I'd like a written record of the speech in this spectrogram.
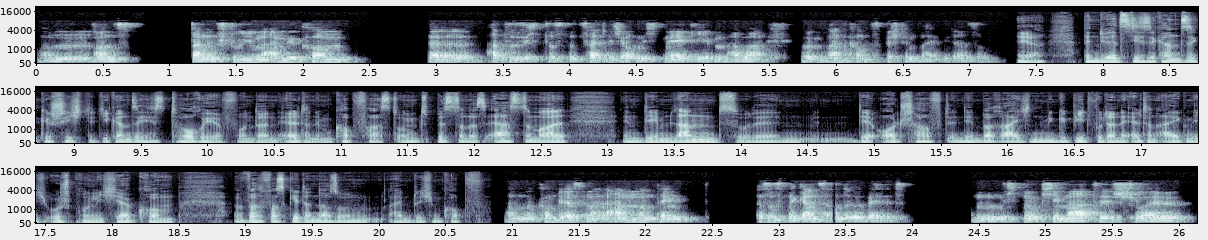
Ähm, und dann im Studium angekommen, äh, hatte sich das zeitlich auch nicht mehr geben. Aber irgendwann kommt es bestimmt mal wieder so. Ja, wenn du jetzt diese ganze Geschichte, die ganze Historie von deinen Eltern im Kopf hast und bist dann das erste Mal in dem Land oder in der Ortschaft, in dem Bereich, in dem Gebiet, wo deine Eltern eigentlich ursprünglich herkommen, was, was geht dann da so einem durch den Kopf? Also man kommt erstmal an und denkt, es ist eine ganz andere Welt. Nicht nur klimatisch, weil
